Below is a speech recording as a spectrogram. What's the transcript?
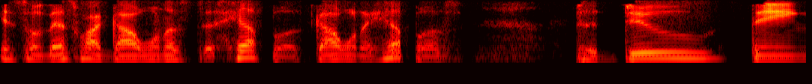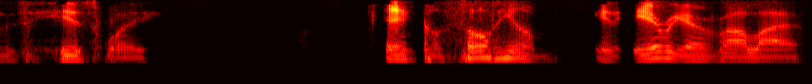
And so that's why God wants us to help us. God want to help us to do things his way and consult him in every area of our lives.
